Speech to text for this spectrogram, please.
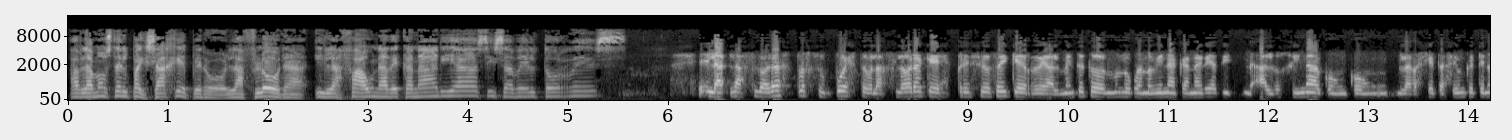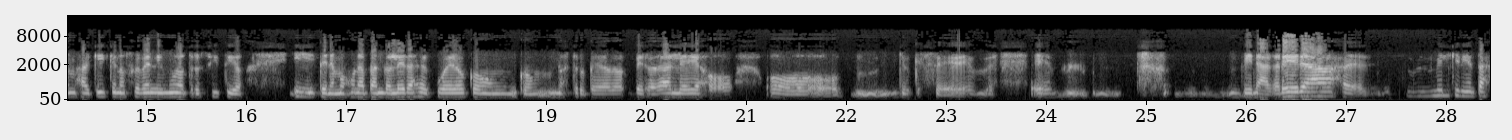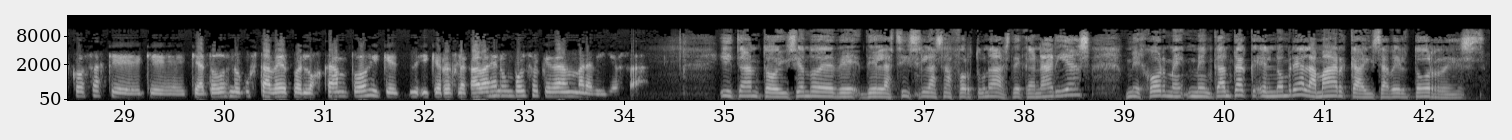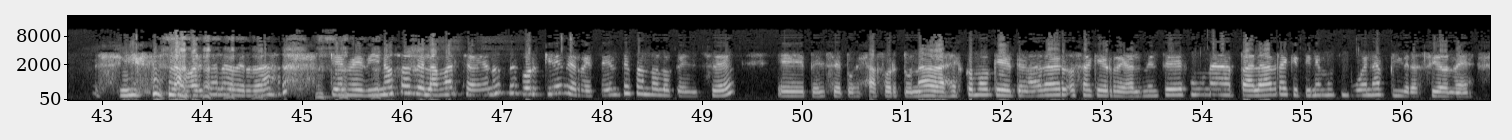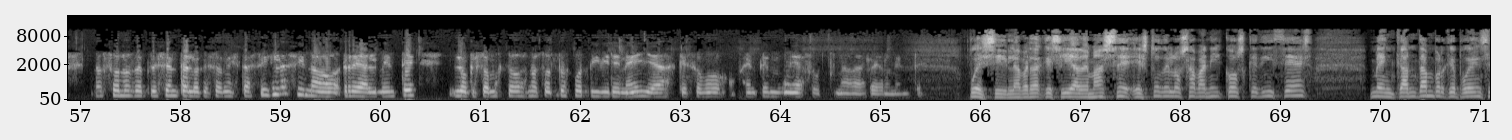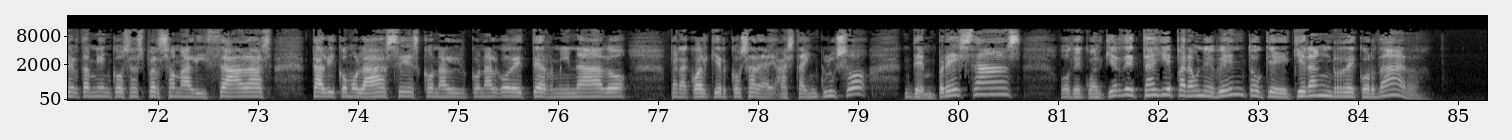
Hablamos del paisaje, pero la flora y la fauna de Canarias, Isabel Torres. Eh, La, las floras, por supuesto, la flora que es preciosa y que realmente todo el mundo cuando viene a Canarias alucina con, con la vegetación que tenemos aquí, que no se ve en ningún otro sitio. Y tenemos unas bandoleras de cuero con, con nuestros pero- verodales o, o, mm, yo qué sé, eh, vinagreras, eh, 1500 cosas que, que, que a todos nos gusta ver por los campos y que, y que reflejadas en un bolso quedan maravillosas. Y tanto, y siendo de, de- de las Islas Afortunadas de Canarias, mejor, me, me encanta el nombre a la marca, Isabel Torres. Sí, la marcha, la verdad, que me vino sobre la marcha. Yo no sé por qué, de repente cuando lo pensé, eh, pensé, pues afortunadas. Es como que te va a dar, o sea, que realmente es una palabra que tiene muy buenas vibraciones. No solo representa lo que son estas islas, sino realmente lo que somos todos nosotros por vivir en ellas, que somos gente muy afortunada realmente. Pues sí, la verdad que sí. Además, eh, esto de los abanicos que dices, me encantan porque pueden ser también cosas personalizadas, tal y como la haces, con, al- con algo determinado, para cualquier cosa, de- hasta incluso de empresas o de cualquier detalle para un evento que quieran recordar.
